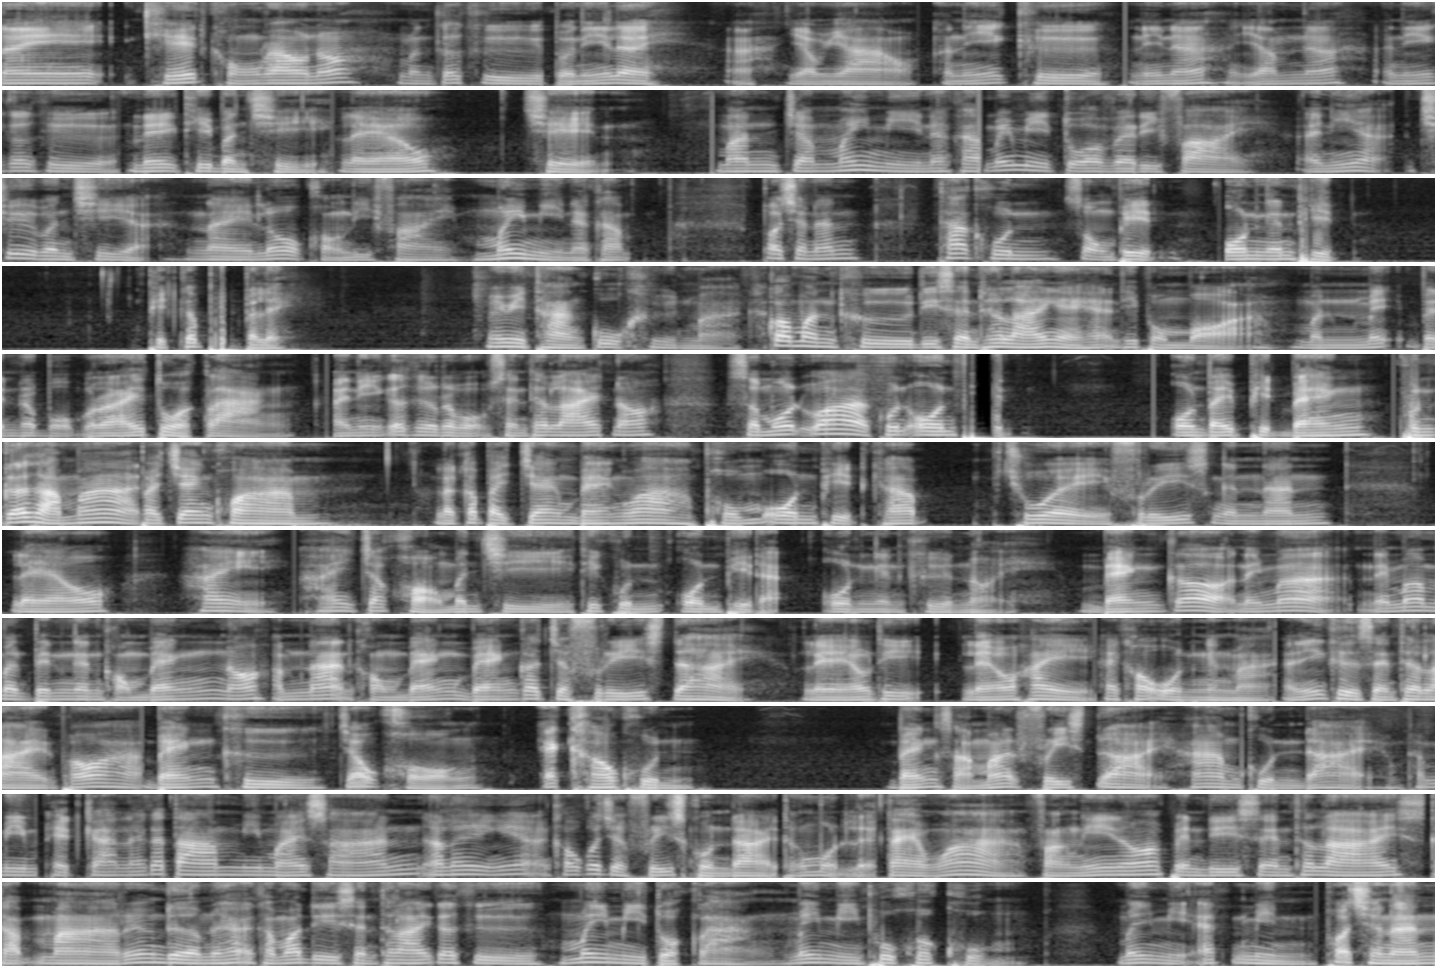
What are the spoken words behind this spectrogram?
ในเคสของเราเนาะมันก็คือตัวนี้เลยอะยาวๆ อันนี้คืออันนี้นะย้ำนะ อันนี้ก็คือเลขที่บัญชีแล้วเชนมันจะไม่มีนะครับ ไม่มีตัว verify อันเนี้ยชื่อบัญชีอะในโลกของ DeFi ไม่มีนะครับ เพราะฉะนั้นถ้าคุณส่งผิดโอนเงินผิด ผิดก็ผิดไปเลย ไม่มีทางกู้คืนมาก็มันคือ decentralized ไงฮะที่ผมบอกมันไม่เป็นระบบไร้ตัวกลาง อันนี้ก็คือระบบ centralized เนาะสมมติว่าคุณโอนผิด โอนไปผิดแบงค์คุณก็สามารถไปแจ้งความ แล้วก็ไปแจ้งแบงค์ว่า ผมโอนผิดครับ ช่วยฟรีซเงินนั้น แล้วให้ให้เจ้าของบัญชีที่คุณโอนผิดอะโอนเงินคืนหน่อย แบงก์ก็ในเมื่อในเมื่อมันเป็นเงินของแบงก์เนาะอำนาจของแบงก์แบงก์ก็จะฟรีซได้แล้วที่แล้วให้ให้เขาโอนเงินมา อันนี้คือเซ็นเตอร์ไลน์เพราะว่าแบงก์คือเจ้าของ Account คุณแบงก์สามารถฟรีซได้ห้ามคุณได้ ถ้ามีเหตุการณ์อะไรก็ตามมีหมายสารอะไรอย่างเงี้ยเขาก็จะฟรีซคุณได้ทั้งหมดเลย แต่ว่าฝั่งนี้เนาะเป็น decentralized กลับมาเรื่องเดิมนะฮะคำว่า decentralized ก็คือไม่มีตัวกลาง ไม่มีผู้ควบคุม ไม่มีแอดมิน เพราะฉะนั้น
